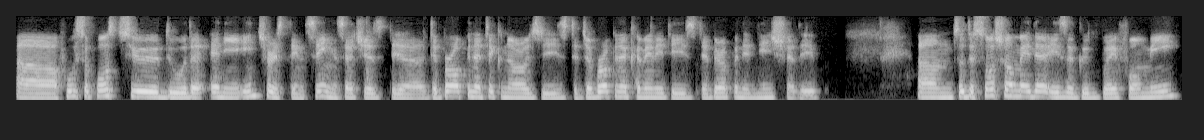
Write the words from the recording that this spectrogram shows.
Uh, who's supposed to do the, any interesting things such as the developing the technologies, the developing the communities, developing the initiative. Um, so the social media is a good way for me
